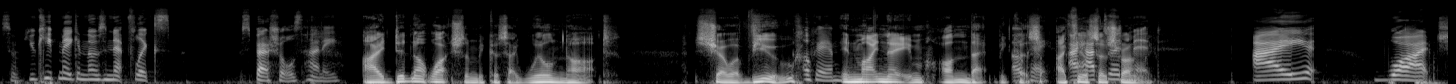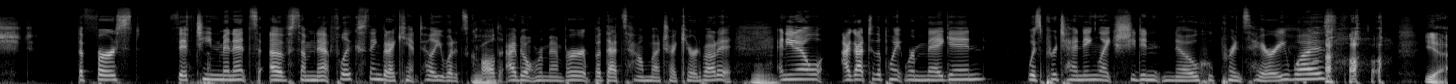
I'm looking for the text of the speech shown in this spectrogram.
So you keep making those Netflix specials, honey. I did not watch them because I will not show a view Okay, I'm- in my name on that because Okay. I feel have so to strongly. admit, I watched the first 15 minutes of some Netflix thing, but I can't tell you what it's Mm. called. I don't remember, but that's how much I cared about it. And you know, I got to the point where Meghan was pretending like she didn't know who Prince Harry was. Yeah.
